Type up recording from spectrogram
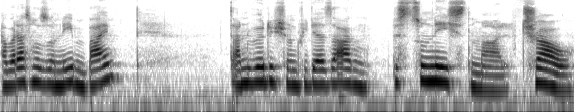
Aber das nur so nebenbei. Dann würde ich schon wieder sagen, bis zum nächsten Mal. Ciao.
